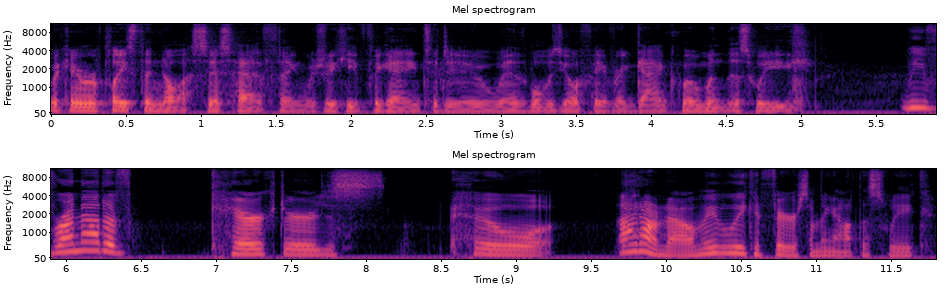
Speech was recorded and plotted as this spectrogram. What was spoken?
We can replace the not a cis het thing, which we keep forgetting to do, with what was your favorite gank moment this week? we've run out of characters who I don't know, maybe we could figure something out this week.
